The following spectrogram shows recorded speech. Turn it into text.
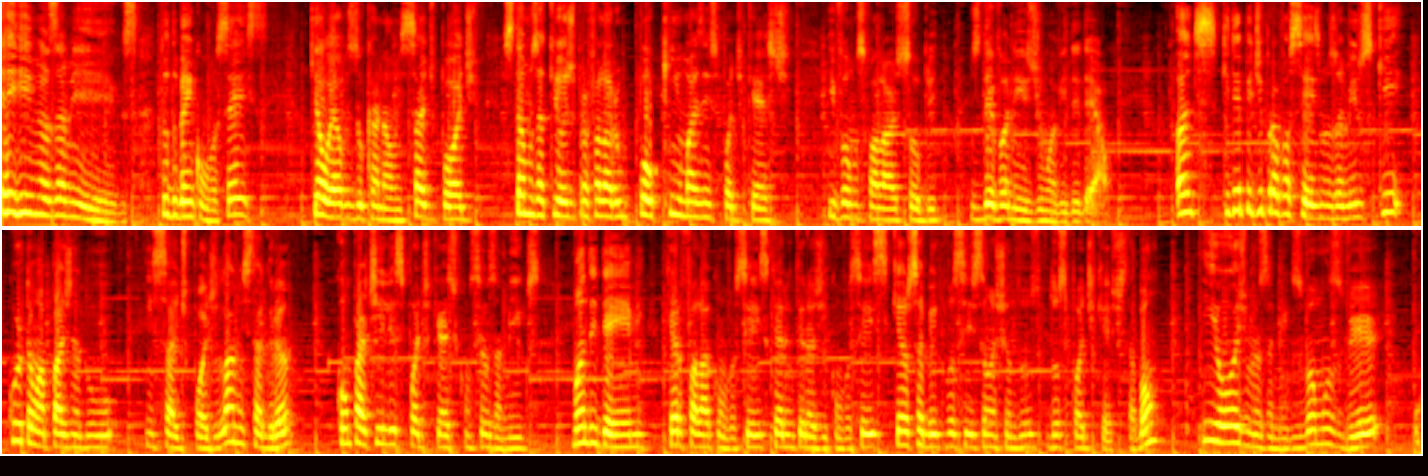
aí, meus amigos, tudo bem com vocês? Aqui é o Elvis do canal Inside Pod. Estamos aqui hoje para falar um pouquinho mais nesse podcast e vamos falar sobre os devaneios de uma vida ideal. Antes, queria pedir para vocês, meus amigos, que curtam a página do Inside Pod lá no Instagram, compartilhem esse podcast com seus amigos, mandem DM, quero falar com vocês, quero interagir com vocês, quero saber o que vocês estão achando dos, dos podcasts, tá bom? E hoje, meus amigos, vamos ver o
